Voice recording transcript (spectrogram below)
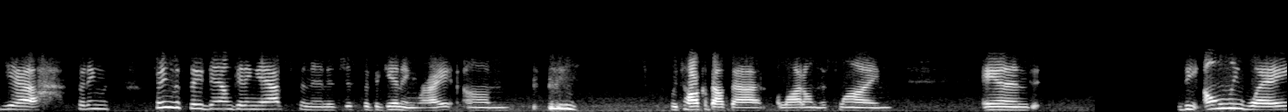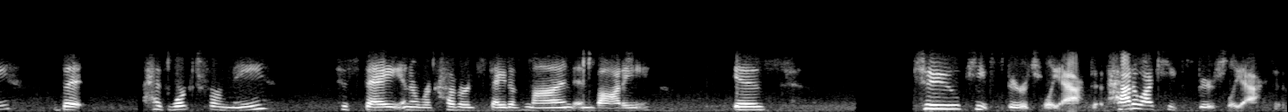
yeah, putting putting the food down, getting abstinent is just the beginning, right? Um, we talk about that a lot on this line, and the only way that has worked for me to stay in a recovered state of mind and body is to keep spiritually active. How do I keep spiritually active?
